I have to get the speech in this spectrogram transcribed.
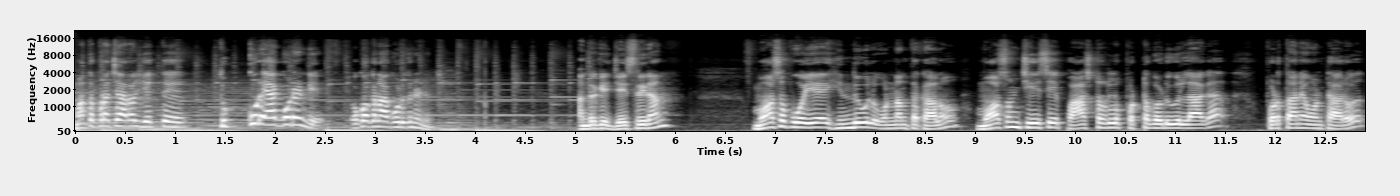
మత ప్రచారాలు చేస్తే తుక్కు రేగకూడండి. ఒక్కొక్క నా కొడుకునండి అందరికీ జై శ్రీరామ్. మోసపోయే హిందువులు ఉన్నంతకాలం మోసం చేసే పాస్టర్లు పుట్టగొడుగులాగా పుడతానే ఉంటారు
